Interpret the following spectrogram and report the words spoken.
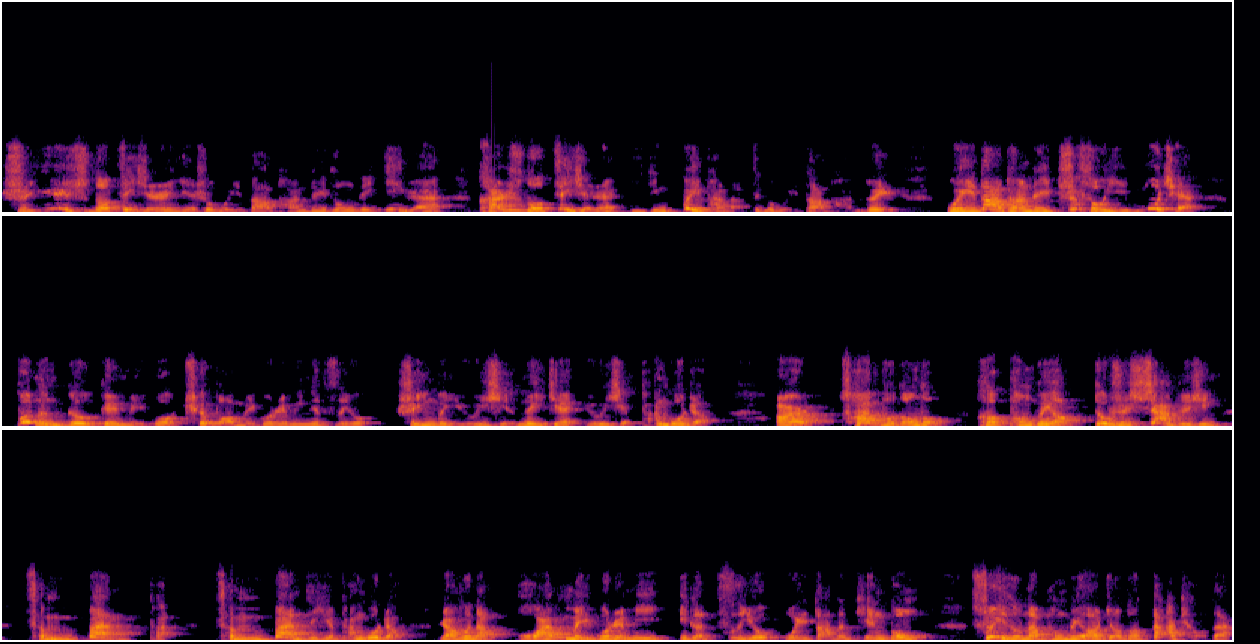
是预示到这些人也是伟大团队中的一员，还是说这些人已经背叛了这个伟大团队？伟大团队之所以目前不能够给美国确保美国人民的自由，是因为有一些内奸，有一些叛国者，而川普总统和蓬佩奥都是下决心惩办叛。惩办这些叛国者，然后呢，还美国人民一个自由伟大的天空。所以说呢，蓬佩奥叫做大挑战。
